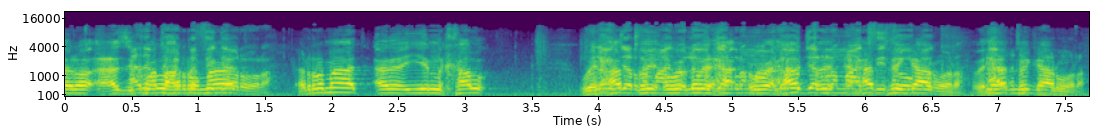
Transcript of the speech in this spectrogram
الر- عزك هذا والله الرماد. الرماد آه، ينخل ويحط ويحط- في. قارورة. ويحط في قارورة.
